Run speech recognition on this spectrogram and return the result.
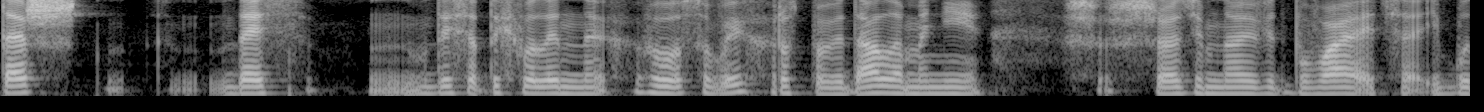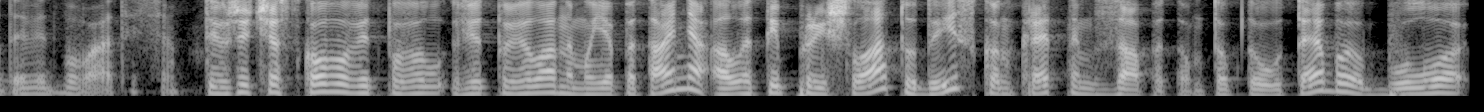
теж десь в 10-хвилинних голосових розповідала мені, що- зі мною відбувається і буде відбуватися. Ти вже частково відповіла, на моє питання, але ти прийшла туди з конкретним запитом. Тобто, у тебе було,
